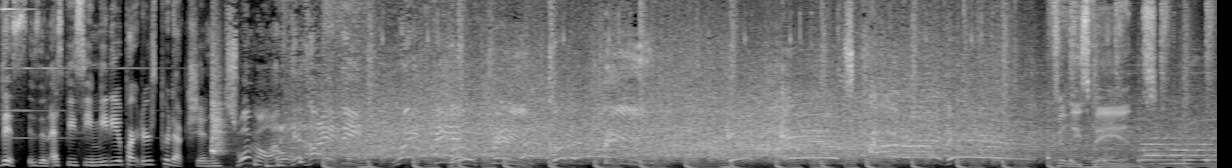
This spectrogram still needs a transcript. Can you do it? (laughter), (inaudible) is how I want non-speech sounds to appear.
This is an SBC Media Partners production. Swung on, hit high and deep. Right field. Phillies fans,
